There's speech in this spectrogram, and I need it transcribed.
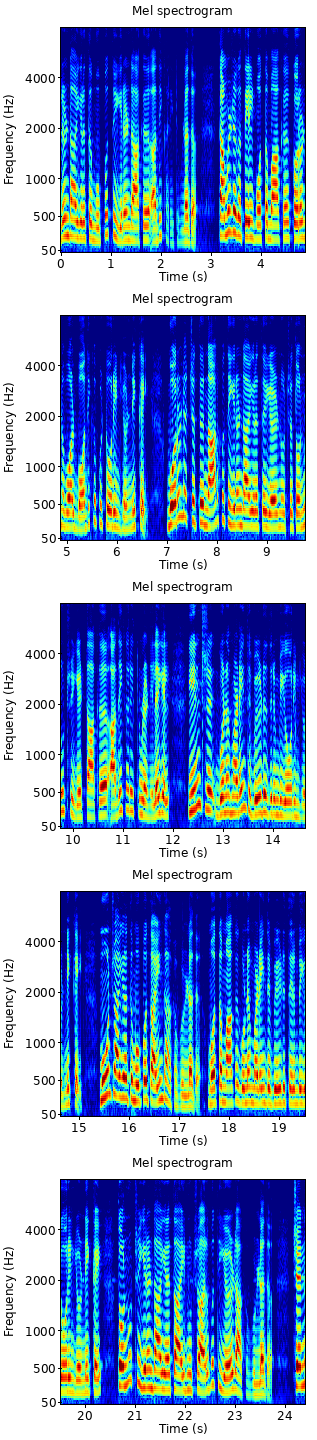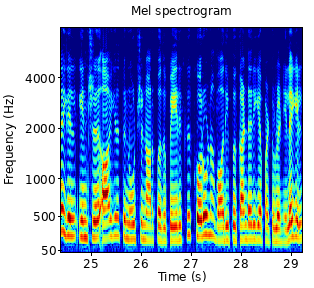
இரண்டாயிரத்து முப்பத்தி இரண்டாக அதிகரித்துள்ளது. தமிழகத்தில் மொத்தமாக கொரோனாவால் பாதிக்கப்பட்டோரின் எண்ணிக்கை ஒரு லட்சத்து நாற்பத்தி இரண்டாயிரத்து எழுநூற்று தொன்னூற்றி எட்டாக அதிகரித்துள்ள நிலையில் இன்று குணமடைந்து வீடு திரும்பியோரின் எண்ணிக்கை மூன்றாயிரத்து முப்பத்து ஐந்தாக உள்ளது. மொத்தமாக குணமடைந்து வீடு திரும்பியோரின் எண்ணிக்கை தொன்னூற்றி இரண்டாயிரத்து ஐநூற்று அறுபத்தி ஏழாக உள்ளது. சென்னையில் இன்று ஆயிரத்து நூற்று நாற்பது பேருக்கு கொரோனா பாதிப்பு கண்டறியப்பட்டுள்ள நிலையில்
